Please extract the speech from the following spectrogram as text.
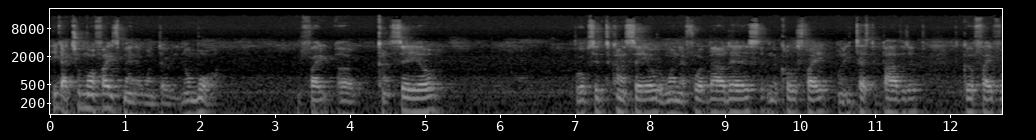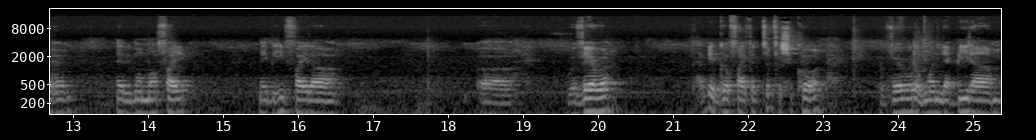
he got two more fights, man, at 130, no more. He fight uh, Conceição Robson Conceição, the one that fought Valdez in the close fight when he tested positive. Good fight for him. Maybe one more fight. Maybe he fight uh, uh, Rivera. That'd be a good fight for, for Shakur. Rivera, the one that beat um,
